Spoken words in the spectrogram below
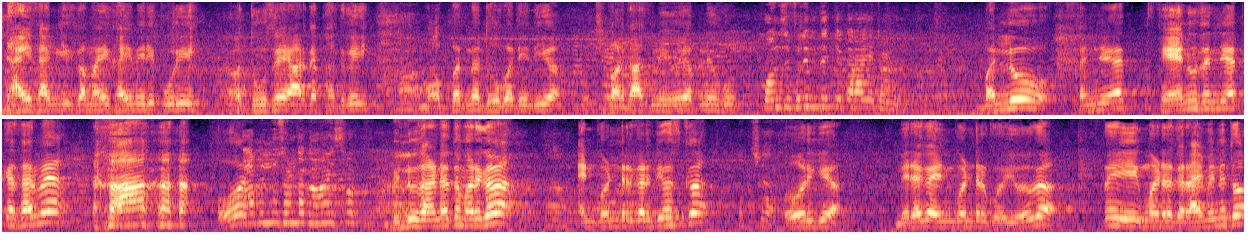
ढाई साल की कमाई खाई मेरी पूरी और दूसरे यार से फंस गई। हाँ। मोहब्बत में धोखा दे दिया बर्दाश्त नहीं हुई अपने को। कौन सी फ़िल्म देख के करा ये कांड बल्लू संजय फ़ैन हूँ संजय दत्त का सर में। हाँ। और बिल्लू संडा कहाँ है इस वक्त? बिल्लू सांडा तो मर गया। हाँ, एनकाउंटर कर दिया उसका। अच्छा। और क्या? मेरा का एनकाउंटर कोई होगा? भाई एक मर्डर करा है मैंने तो।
